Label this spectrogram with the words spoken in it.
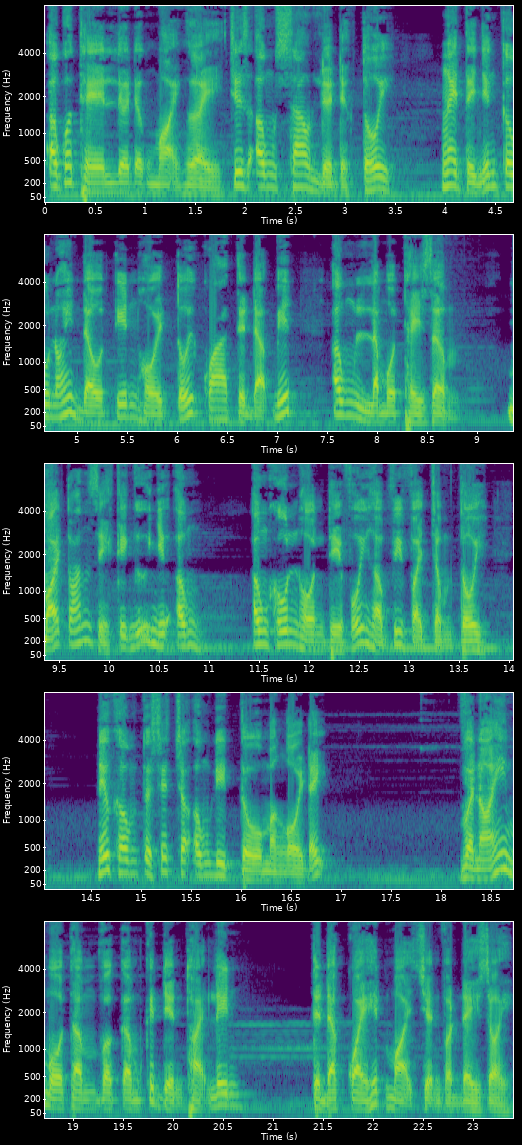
Ông có thể lừa được mọi người, Chứ ông sao lừa được tôi? Ngay từ những câu nói đầu tiên hồi tối qua tôi đã biết, Ông là một thầy dởm Bói toán gì cái ngữ như ông? Ông khôn hồn thì phối hợp với vợ chồng tôi. Nếu không, tôi sẽ cho ông đi tù mà ngồi đấy. Vừa nói, mộ thầm vừa cầm cái điện thoại lên. Tôi đã quay hết mọi chuyện vào đây rồi.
